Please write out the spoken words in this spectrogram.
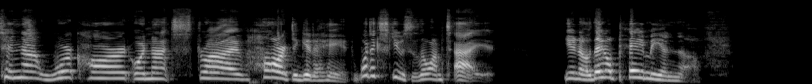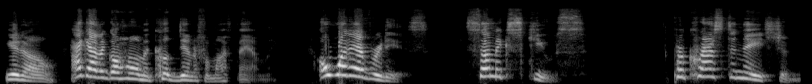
to not work hard or not strive hard to get ahead? What excuses? Oh, I'm tired. You know, they don't pay me enough. You know, I got to go home and cook dinner for my family or whatever it is. Some excuse. Procrastination,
